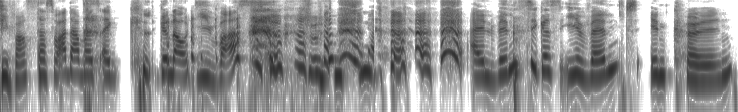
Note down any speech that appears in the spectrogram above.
Die was? Das war damals ein, genau, die was? ein winziges Event in Köln,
